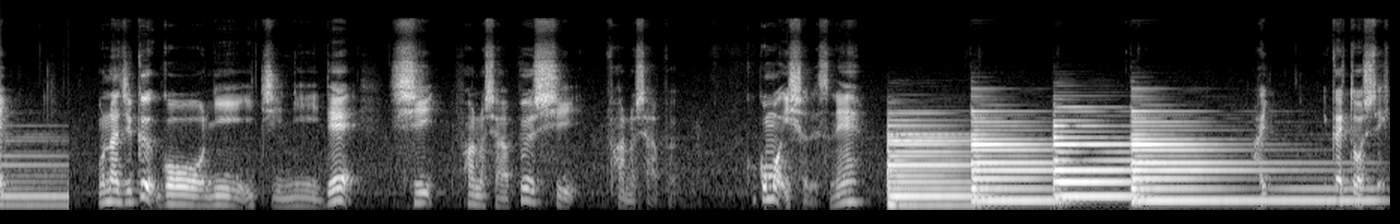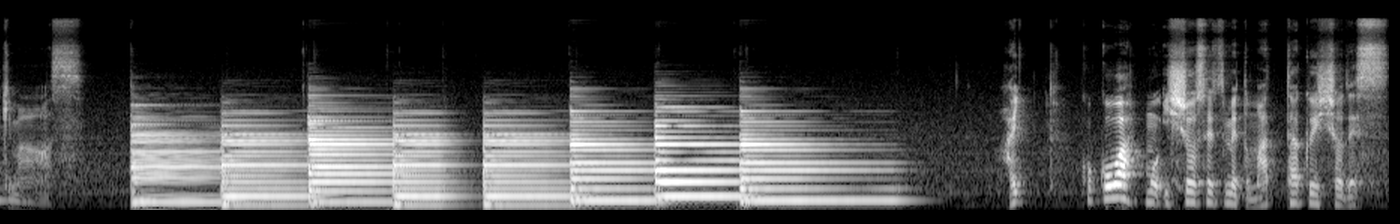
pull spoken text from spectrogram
い。同じく5212でシファのシャープシファのシャープ。ここも一緒ですね。はい。一回通して弾きます。ここはもう1小節目と全く一緒です。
